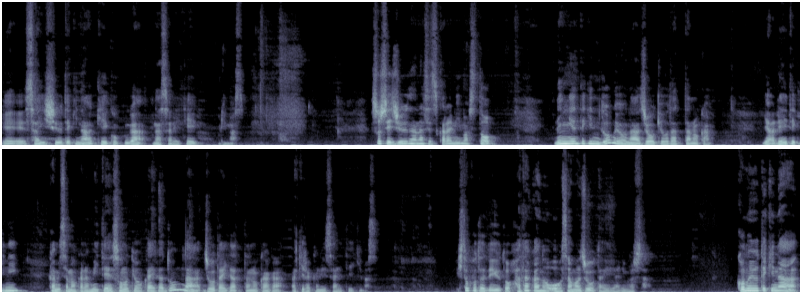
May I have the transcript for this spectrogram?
え、最終的な警告がなされております。そして17節から見ますと、人間的にどのような状況だったのか、いや、霊的に神様から見てその教会がどんな状態だったのかが明らかにされていきます。一言で言うと裸の王様状態でありました。この世的な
